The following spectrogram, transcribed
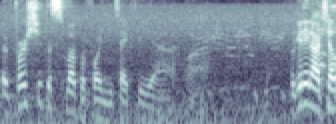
But first shoot the smoke before you take the, uh. We're getting artillery.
